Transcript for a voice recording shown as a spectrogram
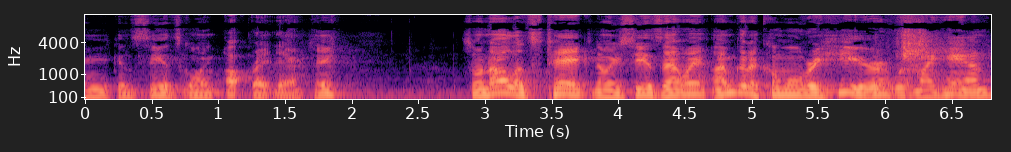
See, you can see it's going up right there. See? So now let's take, now you see it's that way. I'm going to come over here with my hand.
